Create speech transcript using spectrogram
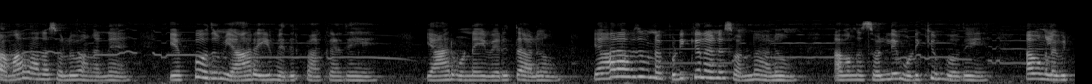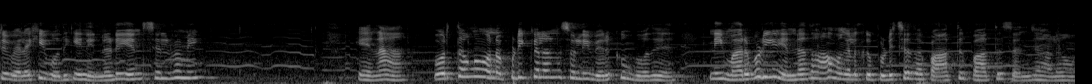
சமாதானம் சொல்லுவாங்கன்னு எப்போதும் யாரையும் எதிர்பார்க்காதே. யார் உன்னை வெறுத்தாலும் யாராவது உன்னை பிடிக்கலன்னு சொன்னாலும் அவங்க சொல்லி முடிக்கும் போதே அவங்கள விட்டு விலகி ஒதுங்கி நின்னுடு என் செல்வமே. ஏன்னா ஒருத்தவங்க உன்னை பிடிக்கலன்னு சொல்லி வெறுக்கும்போது நீ மறுபடியும் என்னதான் அவங்களுக்கு பிடிச்சதை பார்த்து பார்த்து செஞ்சாலும்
